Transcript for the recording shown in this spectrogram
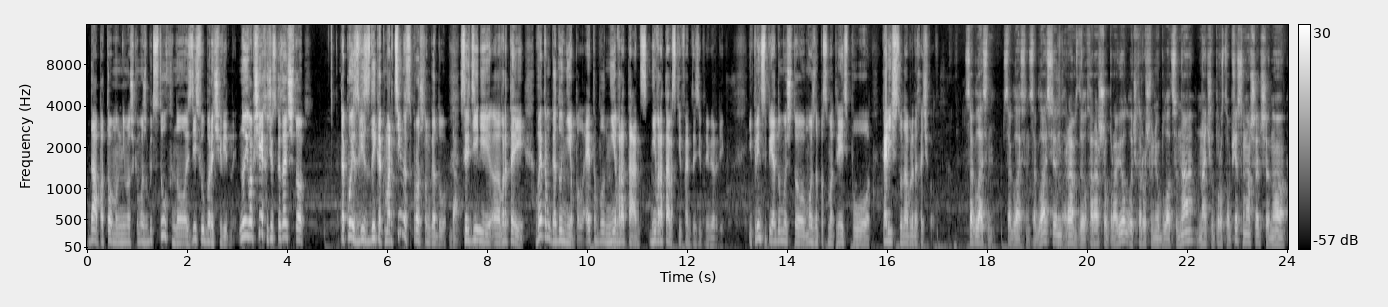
да, потом он немножко, может быть, стух, но здесь выбор очевидный. Ну и вообще я хочу сказать, что такой звезды, как Мартинес в прошлом году, Да. среди э, вратарей, в этом году не было. Это был не, вратан, не вратарский фэнтези премьер-лиг. И, в принципе, я думаю, что можно посмотреть по количеству набранных очков. Согласен, согласен, согласен. Рамсдейл хорошо провел, очень хорошая у него была цена. Начал просто вообще сумасшедше, но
